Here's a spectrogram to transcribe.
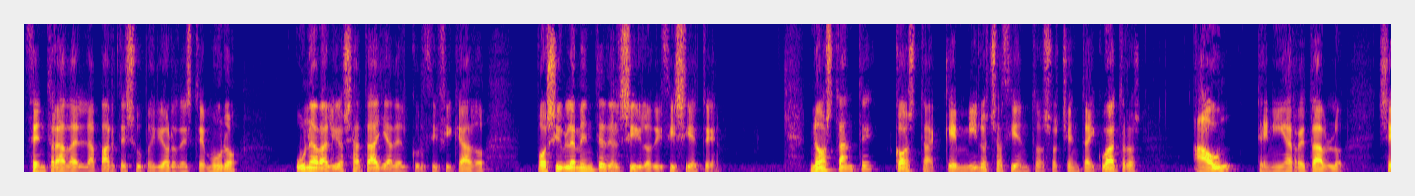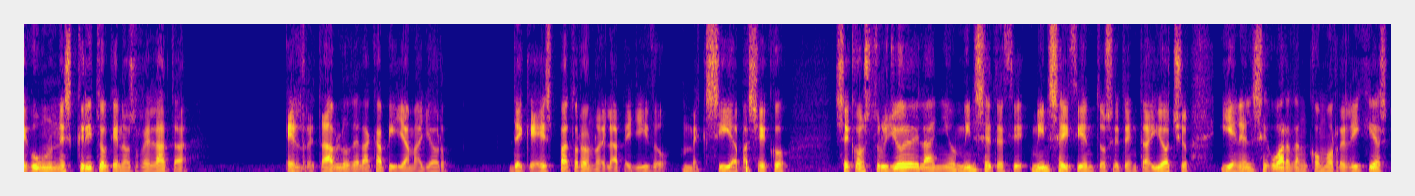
Centrada en la parte superior de este muro, una valiosa talla del crucificado, posiblemente del siglo XVII. No obstante, consta que en 1884 aún tenía retablo, según un escrito que nos relata el retablo de la capilla mayor, de que es patrono el apellido Mexía Paseco, se construyó el año 1678 y en él se guardan como reliquias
